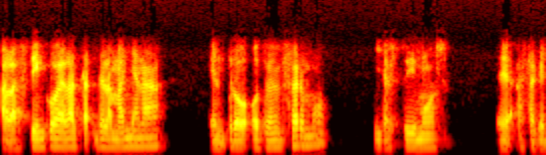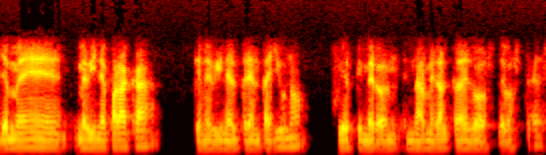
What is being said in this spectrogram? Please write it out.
a las 5 de la, de la mañana entró otro enfermo y ya estuvimos, eh, hasta que yo me, me vine para acá, que me vine el 31, fui el primero en, en darme el alta de los, de los tres,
